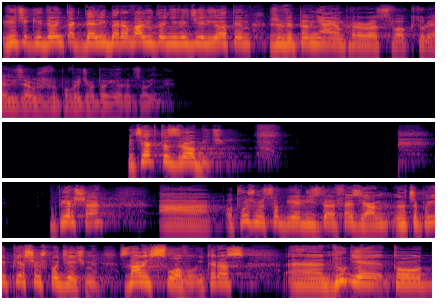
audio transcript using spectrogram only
I wiecie, kiedy oni tak deliberowali, to nie wiedzieli o tym, że wypełniają proroctwo, które Eliza już wypowiedział do Jerozolimy. Więc jak to zrobić? Po pierwsze, a otwórzmy sobie list do Efezjan. Znaczy, pierwsze już powiedzieliśmy, znaleźć słowo. I teraz e, drugie, to,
